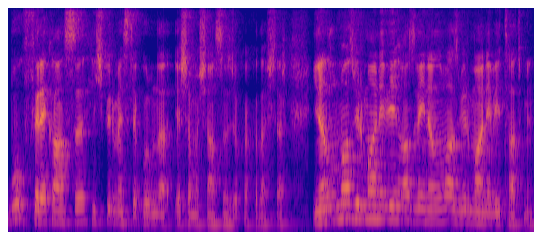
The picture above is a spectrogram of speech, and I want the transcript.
Bu frekansı hiçbir meslek grubunda yaşama şansınız yok arkadaşlar. İnanılmaz bir manevi haz ve inanılmaz bir manevi tatmin.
